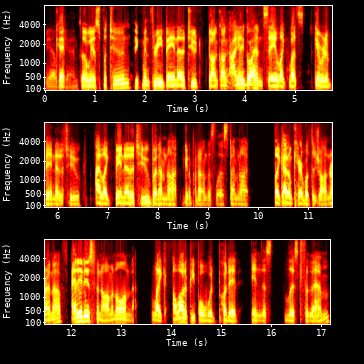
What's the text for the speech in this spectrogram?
Yeah, Okay, we. So we have Splatoon, Pikmin 3, Bayonetta 2, Donkey Kong. I'm going to go ahead and say, like, let's get rid of Bayonetta 2. I like Bayonetta 2, but I'm not going to put it on this list. I'm not, like, I don't care about the genre enough. And it is phenomenal. And, like, a lot of people would put it in this list for them.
